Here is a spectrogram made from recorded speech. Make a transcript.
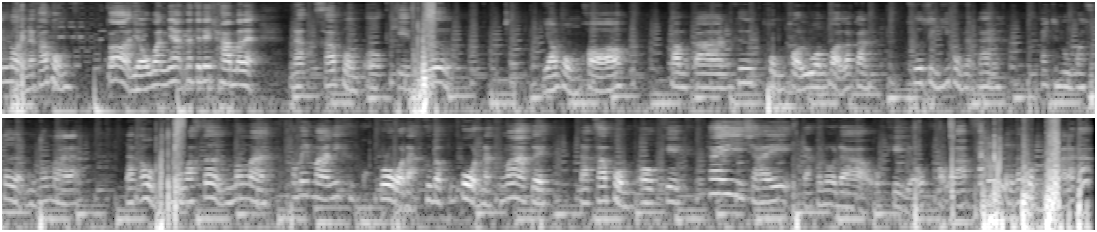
กันหน่อยนะครับผมก็เดี๋ยววันนี้น่าจะได้ทำมาแหละนะครับผมโอเคซึ่ง เดี๋ยวผมขอทำการคือผมขอรวมก่อนแล้วกัน คือสิ่งที่ผมอยากได้นะไอ้ธนูมาสเตอร์มึงต้องมาแล้วนะครับผมธนูมาสเตอร์มึงต้องมา ถ้าไม่มานี่คือโกรธอะคือแบบกูโกรธหนักมากเลยนะครับผมโอเค ให้ใช้ดาร์คโนดาวโอเคเดี๋ยวขอรับหนึ่งนะผมมานะครับ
